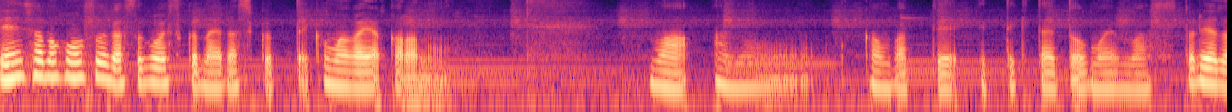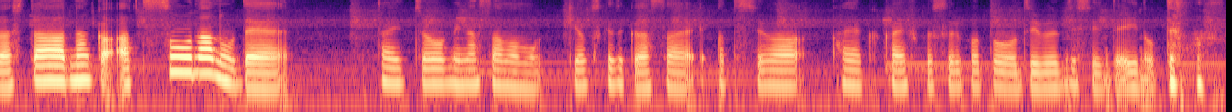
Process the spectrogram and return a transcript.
電車の本数がすごい少ないらしくって熊谷からの。まああのー頑張って行ってきたいと思います。とりあえず明日なんか暑そうなので体調皆様も気をつけてください。私は早く回復することを自分自身で祈ってます。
